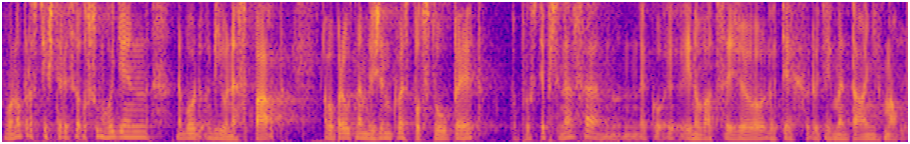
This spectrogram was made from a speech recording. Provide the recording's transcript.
ono prostě 48 hodin nebo díl nespat a opravdu ten vision quest podstoupit, to prostě přinese jako inovaci že jo, do, těch, do těch mentálních map.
